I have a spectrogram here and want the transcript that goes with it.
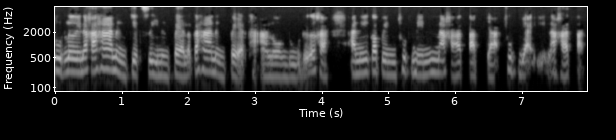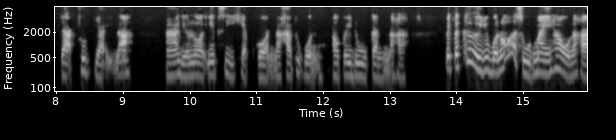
สุดๆเลยนะคะห้าหนึ่งเจ็ดสี่หนึ่งแปดแล้วก็ห้าหนึ่งแปดค่ะลองดูเด้อค่ะ อันนี้ก็เป็นชุดเน้นนะคะ ตัดจากชุดใหญ่นะคะ ตัดจากชุดใหญ่นะ อ่าเดี๋ยวรอ FC แคปก่อนนะคะ ทุกคนเอาไปดูกันนะคะ เป็นตะคืออยู่บนเนาะสูตรใหม่เฮานะคะ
